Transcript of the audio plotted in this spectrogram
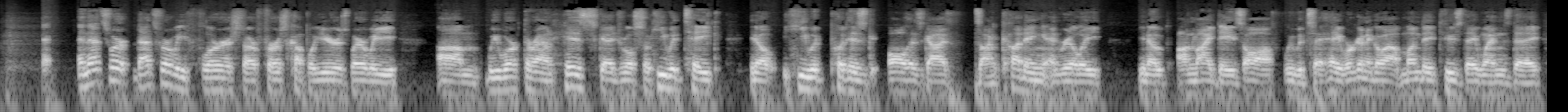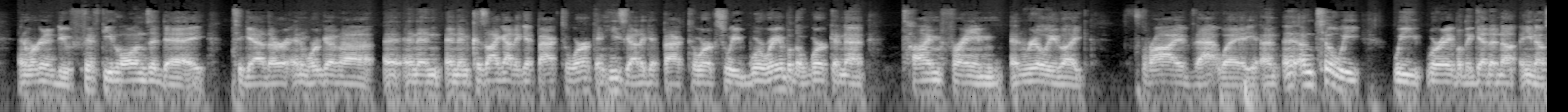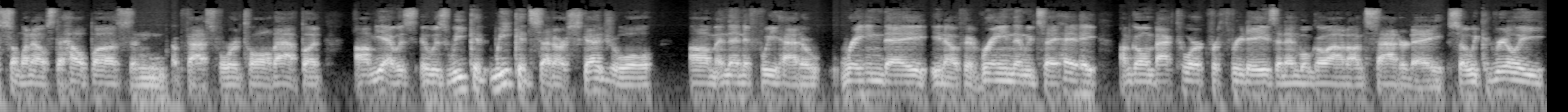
and that's where that's where we flourished our first couple years where we um, we worked around his schedule so he would take you know he would put his all his guys on cutting and really you know on my days off we would say hey we're going to go out monday tuesday wednesday and we're going to do 50 lawns a day together and we're to and then and then because i got to get back to work and he's got to get back to work. So we were able to work in that time frame and really like thrive that way and, and until we we were able to get enough, you know, someone else to help us and fast forward to all that. But um, yeah, it was it was we could we could set our schedule. Um, and then if we had a rain day, you know, if it rained, then we'd say, hey, I'm going back to work for three days, and then we'll go out on Saturday. So we could really,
